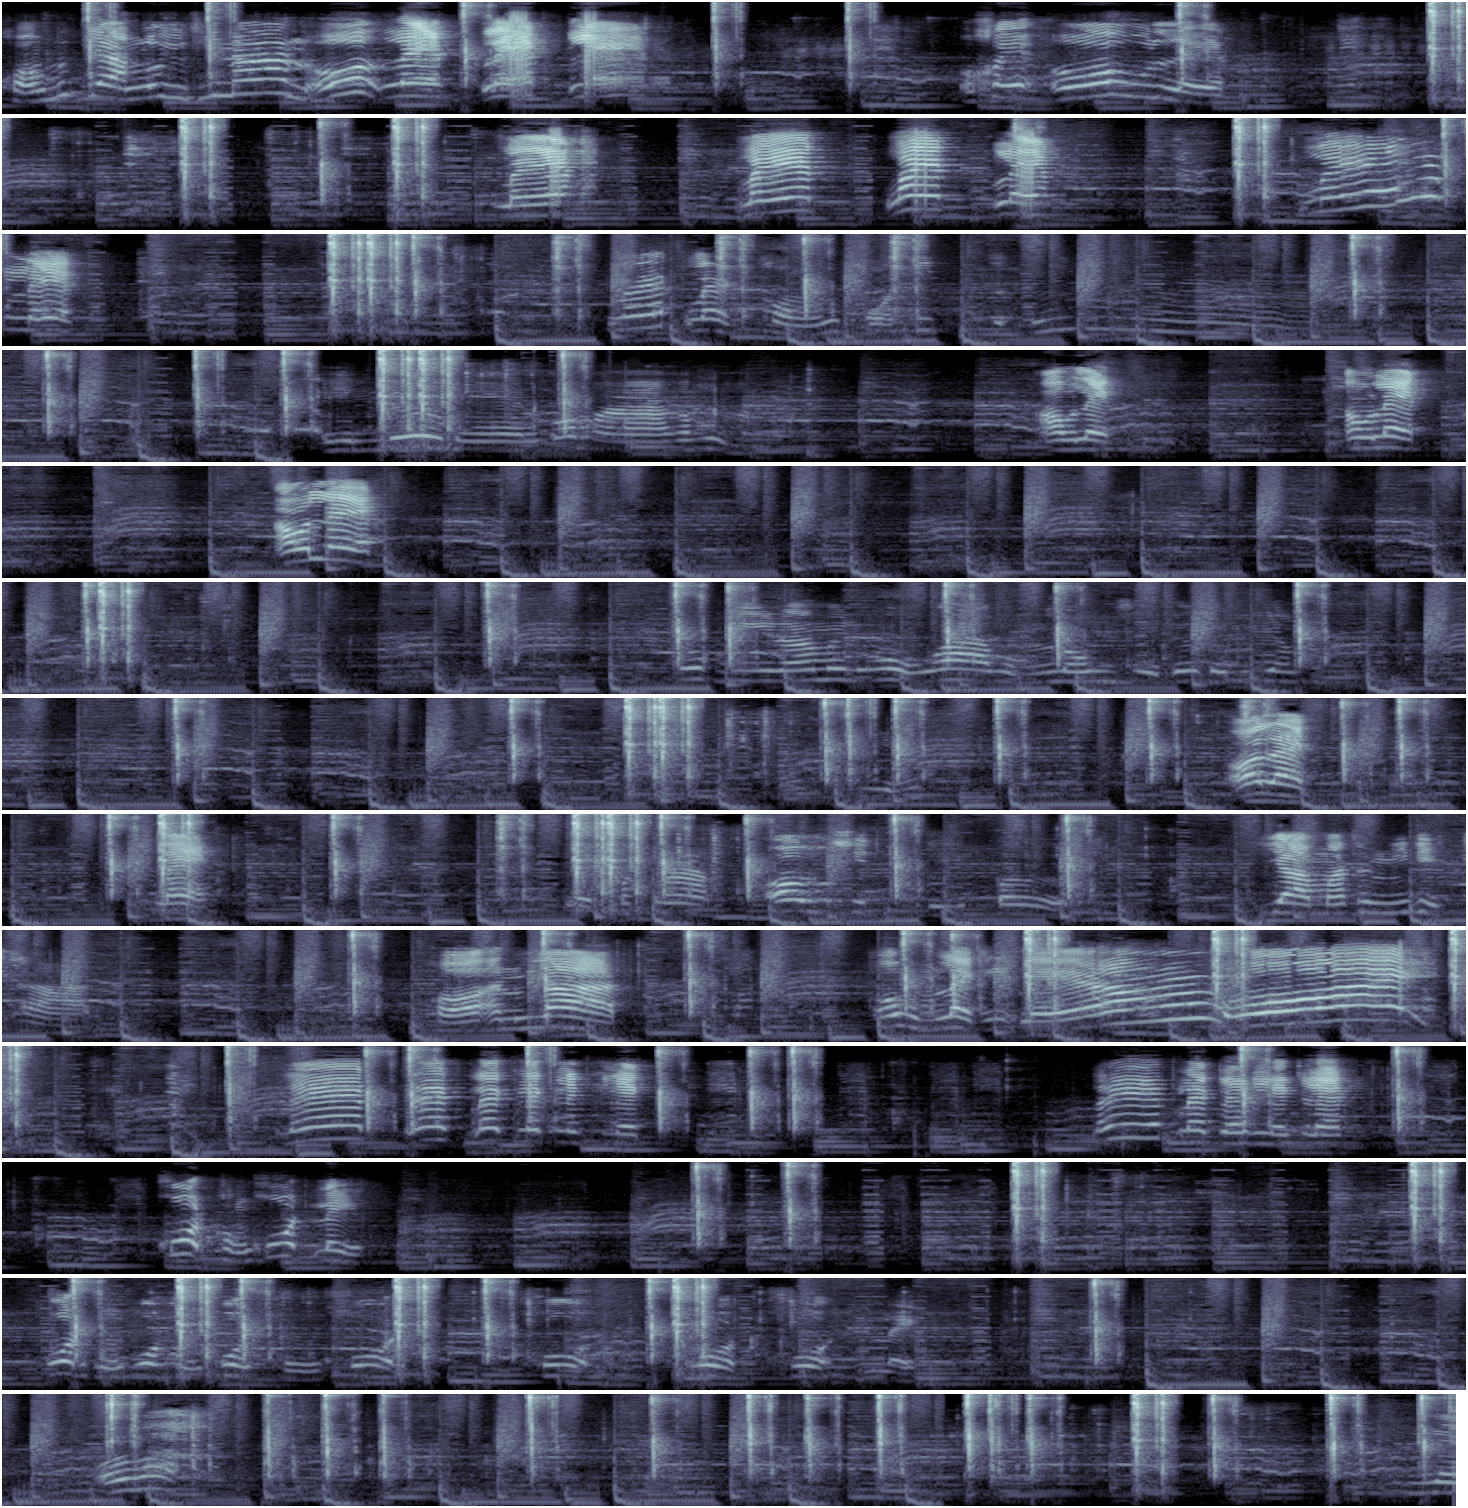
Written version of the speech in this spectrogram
ของทุกอย่างเราอยู่ที่นั่น โอ้เหล็กเหล็กเหล็กโอเค โอ้เหล็กเหล็ก เอาเหล็กเอาเหล็กเอาเหล็กโชคดีนะไม่รู้ว่าผมลงเสียด้วยไปหรือยังหินอ๋อแหลกแหลกแหลกมากๆโอ้ชิดรีเปอร์ อย่ามาทางนี้เด็ดขาด ขออนุญาตโอ้ผมแหลกอีกแล้ว โอ้ยแหลกแหลกแหลกแหลกแหลกแหลกแหลกแหลกแหลกแหลกแหลกโคตรของโคตรแหลกโคตรของโคตรของโคตรโคตรโคตรโคตรโคตรแหลก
